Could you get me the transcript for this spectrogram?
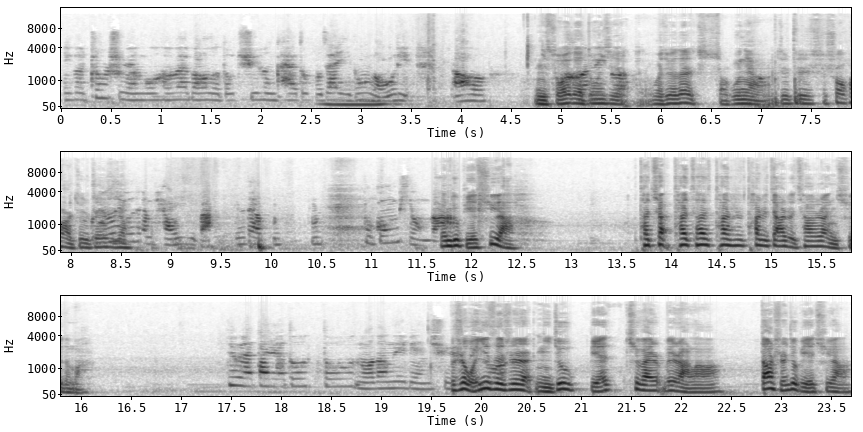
那个正式员工和外包的都区分开，都不在一栋楼里，然后你所有的东西那个，我觉得小姑娘就这是说话就是真是这样有。点排挤吧，有点不不不公平吧那？你就别去啊！他枪他他他是他是夹着枪让你去的吗？对啊，大家都都挪到那边去。不是，我意思，是你就别去微微软了，当时就别去啊！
